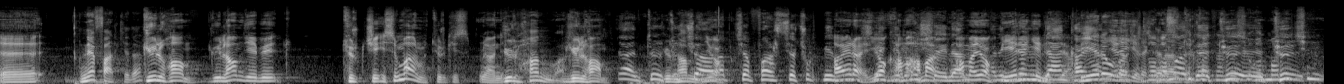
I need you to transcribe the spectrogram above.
Ee, Ne fark eder? Gülham. Gülham diye bir Türkçe isim var mı? Türk isim yani. Gülhan var. Gülham. Yani Türk, Gülham Türkçe, yok. Arapça, Farsça çok bir Hayır, hayır, yok ama- ama- ama yok, bir yere geleceğim. Bir yere ulaşacak. Babası Ama Türk için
